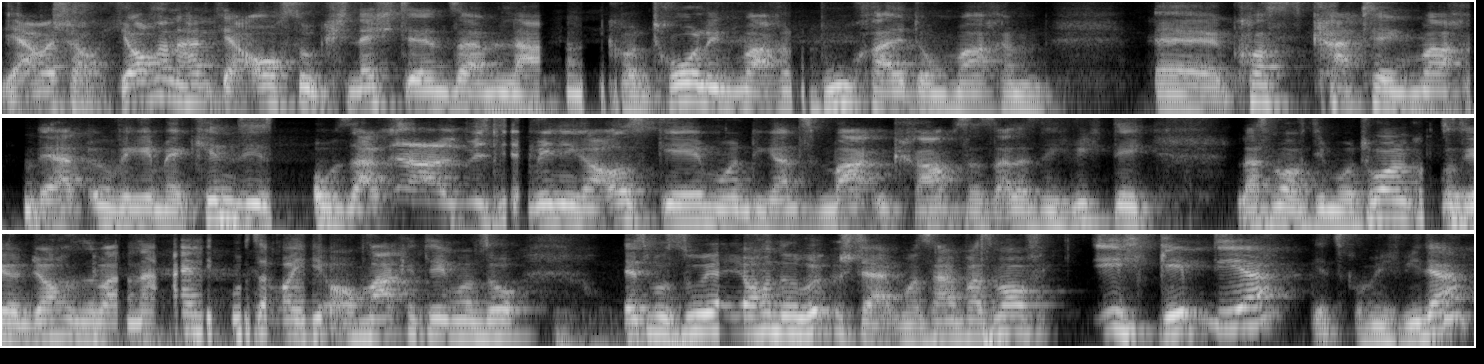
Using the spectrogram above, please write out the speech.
Ja, aber schau, Jochen hat ja auch so Knechte in seinem Laden, die Controlling machen, Buchhaltung machen, äh, Cost-Cutting machen. Der hat irgendwelche McKinseys, wo sagt, ja, wir müssen hier weniger ausgeben und die ganzen Markenkrams, das ist alles nicht wichtig. Lass mal auf die Motoren konzentrieren. Jochen sagt, nein, ich muss aber hier auch Marketing und so. Jetzt musst du ja Jochen den Rücken stärken und sagen, pass mal auf, ich gebe dir, jetzt komme ich wieder,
